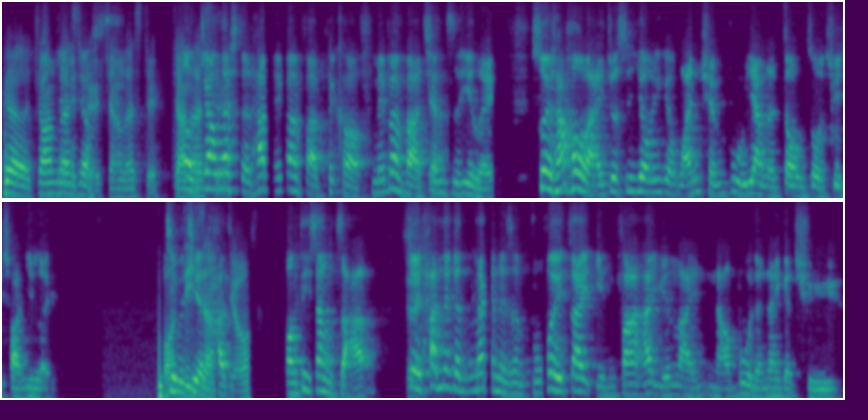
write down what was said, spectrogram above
这个 John Lester，John Lester，哦，John Lester，他没办法 pick off，没办法牵制一垒.所以他后来就是用一个完全不一样的动作去传一垒。你记不记得他往地上砸？所以他那个 mechanism 不会再引发他原来脑部的那个区域，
